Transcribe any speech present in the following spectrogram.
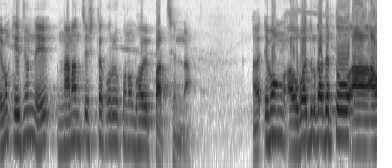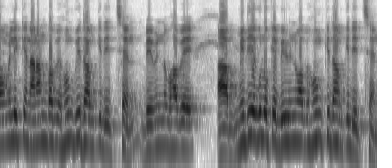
এবং এজন্যে নানান চেষ্টা করেও কোনোভাবে পারছেন না। এবং ওবায়দুল কাদের তো আওয়ামী লীগকে নানানভাবে হুমকি ধমকি দিচ্ছেন, বিভিন্নভাবে মিডিয়াগুলোকে বিভিন্নভাবে হুমকি ধমকি দিচ্ছেন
